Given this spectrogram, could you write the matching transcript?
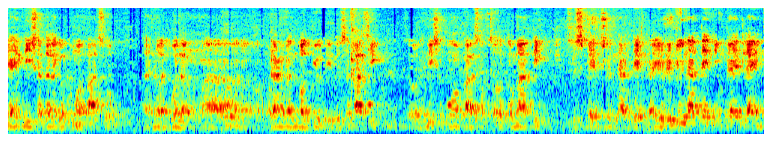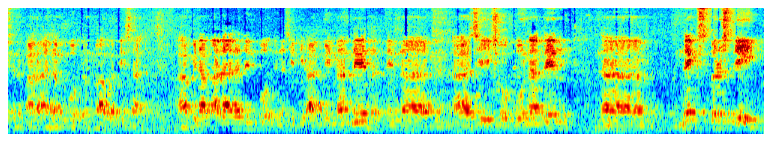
Kaya hindi siya talaga pumapasok. Ano, at walang, ah, wala bagyo dito sa Pasig. So hindi siya pumapasok sa automatic suspension natin. Uh, i-review natin yung guidelines ano, para alam po ng bawat isa. Uh, pinapaalala din po din ng city admin natin at din na uh, CHO po natin na next Thursday,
